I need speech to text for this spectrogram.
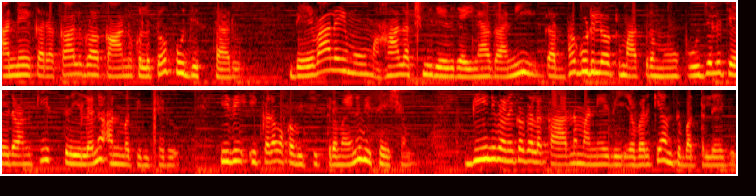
అనేక రకాలుగా కానుకలతో పూజిస్తారు. దేవాలయము మహాలక్ష్మీదేవిదైనా కానీ గర్భగుడిలోకి మాత్రము పూజలు చేయడానికి స్త్రీలను అనుమతించరు. ఇది ఇక్కడ ఒక విచిత్రమైన విశేషం. దీని వెనుక గల కారణం అనేది ఎవరికీ అంతుబట్టలేదు.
